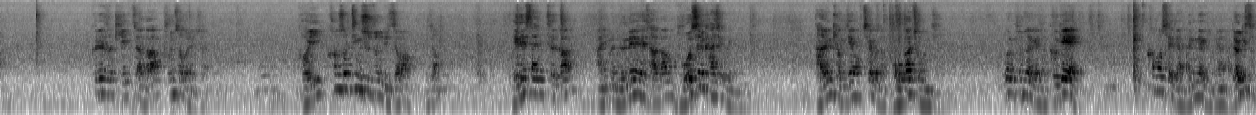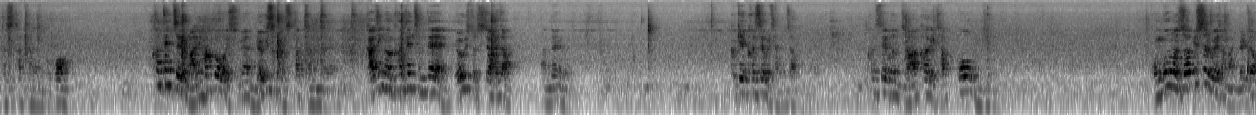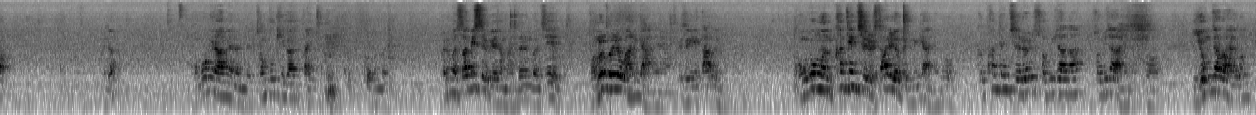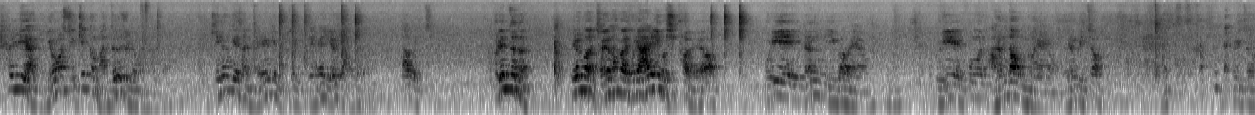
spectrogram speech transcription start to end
그래서 기획자가 분석을 해줘야 돼요. 거의 컨설팅 수준이죠. 그죠? 너네 사이트가 아니면 너네 회사가 무엇을 가지고 있는지 다른 경쟁 업체보다 뭐가 좋은지 그걸 분석해서 그게 커머스에 대한 능력이면 여기서부터 스타트하는 거고 컨텐츠를 많이 확보하고 있으면 여기서부터 스타트하는 거예요. 가진 건 컨텐츠인데 여기서 시작하자 안 되는 거죠. 그게 컨셉을 잘못 잡은 거예요. 컨셉은 정확하게 잡고 움직입니다. 공공은 서비스를 위해서 만들죠. 그죠? 공공이라 하면은 이제 정부 기관 사이트 이런 거 그런 건 서비스를 위해서 만드는 거지 돈을 벌려고 하는 게 아니에요. 그래서 이게 따로 있는 거예요. 공공은 컨텐츠를 쌓으려고 있는 게 아니고 그 컨텐츠를 소비자나 소비자가 아니고 또 이용자로 하여금 편리하게 이용할 수 있게끔 만들어 주려고 하는 거죠. 기능 개선이나 이런 게 목적이기 때문에 여기 안 들어요. 따로 있지. 브랜드는 이런 건 전혀 상관없이 우리 알리고 싶어요. 우리는 이거예요. 우리의 꿈은 아름다운 거예요. 이런 거 있죠? 그렇죠.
